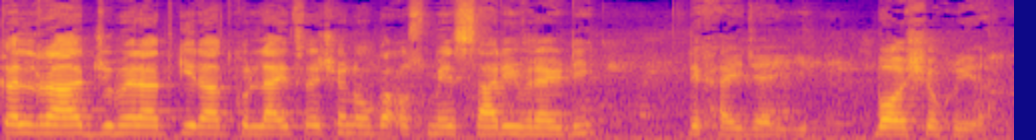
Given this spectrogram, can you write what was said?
कल रात जुमेरात की रात को लाइव सेशन होगा, उसमें सारी वैरायटी दिखाई जाएगी। बहुत शुक्रिया।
